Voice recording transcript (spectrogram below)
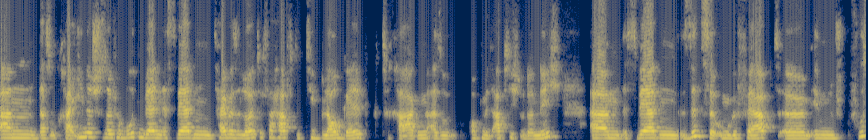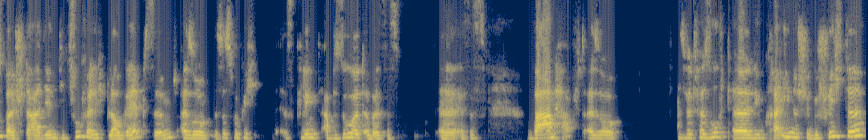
Ähm, das Ukrainische soll verboten werden. Es werden teilweise Leute verhaftet, die blau-gelb tragen, also ob mit Absicht oder nicht. Ähm, es werden Sitze umgefärbt äh, in Fußballstadien, die zufällig blau-gelb sind. Also es ist wirklich, es klingt absurd, aber es ist, äh, es ist wahnhaft. Also es wird versucht, äh, die ukrainische Geschichte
